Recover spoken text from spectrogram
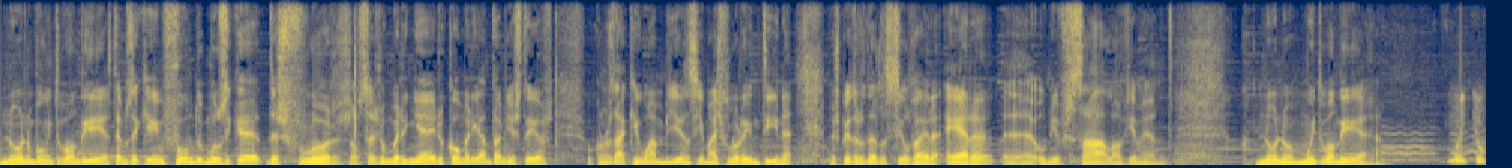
Nuno, muito bom dia. Estamos aqui em fundo música das flores, ou seja, o marinheiro com Maria Antónia Esteves, o que nos dá aqui uma ambiência mais florentina, mas Pedro da Silveira era eh, universal, obviamente. Nuno, muito bom dia. Muito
